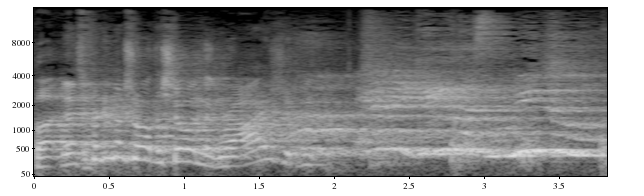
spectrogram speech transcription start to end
But that's pretty much all the show in the garage. Oh, And they gave us new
